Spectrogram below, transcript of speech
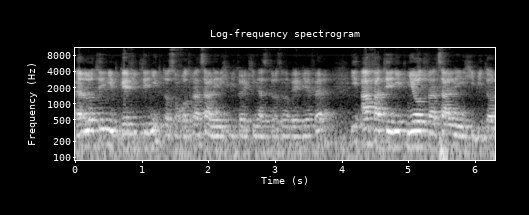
Erlotynib, gefitynib, to są odwracalne inhibitory kinazy tyrozynowej EGFR i afatynib, nieodwracalny inhibitor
